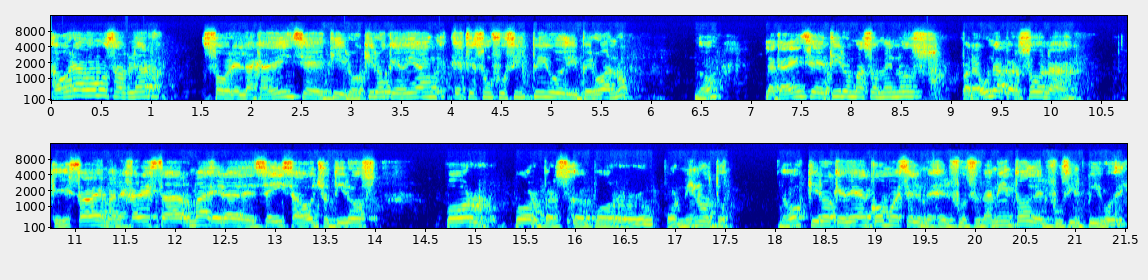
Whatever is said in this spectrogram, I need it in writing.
Ahora vamos a hablar sobre la cadencia de tiro. Quiero que vean, este es un fusil Peabody peruano, ¿no? La cadencia de tiro más o menos para una persona que sabe manejar esta arma era de 6 a 8 tiros por, por, por, minuto. ¿no? Quiero que vean cómo es el, el funcionamiento del fusil Peabody.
